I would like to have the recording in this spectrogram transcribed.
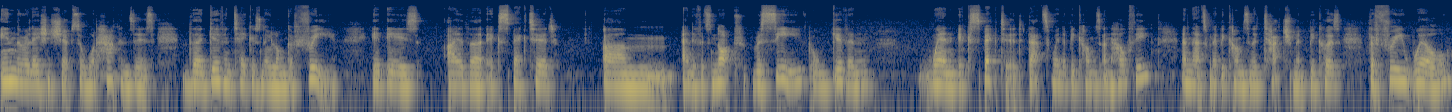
in the relationship. So what happens is the give and take is no longer free. It is either expected um, and if it's not received or given when expected, that's when it becomes unhealthy and that's when it becomes an attachment because the free will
